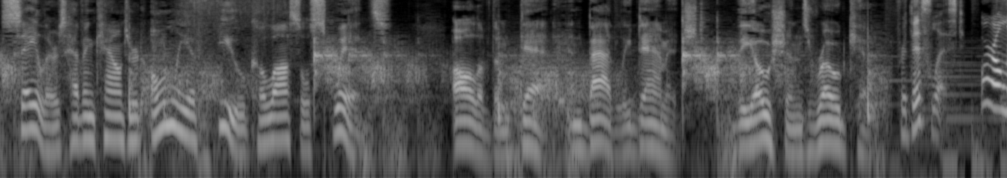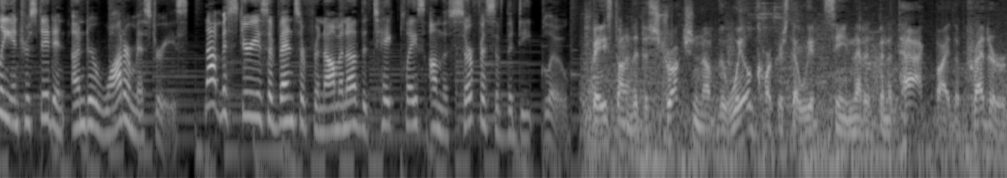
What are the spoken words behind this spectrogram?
Sailors have encountered only a few colossal squids, all of them dead and badly damaged. The ocean's roadkill. For this list, we're only interested in underwater mysteries, not mysterious events or phenomena that take place on the surface of the deep blue. Based on the destruction of the whale carcass that we had seen that had been attacked by the predator,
